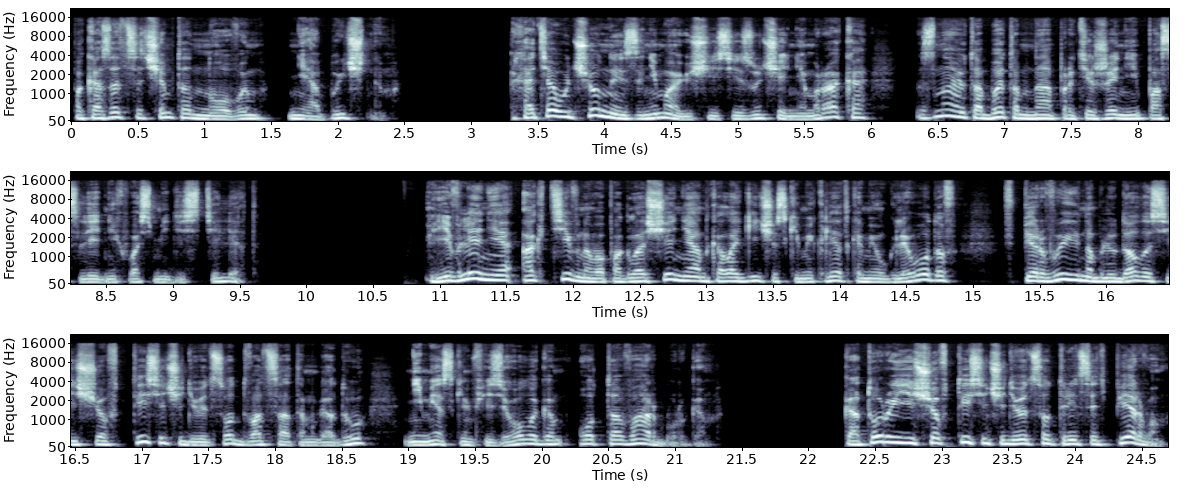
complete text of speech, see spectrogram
показаться чем-то новым, необычным. Хотя ученые, занимающиеся изучением рака, знают об этом на протяжении последних 80 лет. Явление активного поглощения онкологическими клетками углеводов впервые наблюдалось еще в 1920 году немецким физиологом Отто Варбургом, который еще в 1931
